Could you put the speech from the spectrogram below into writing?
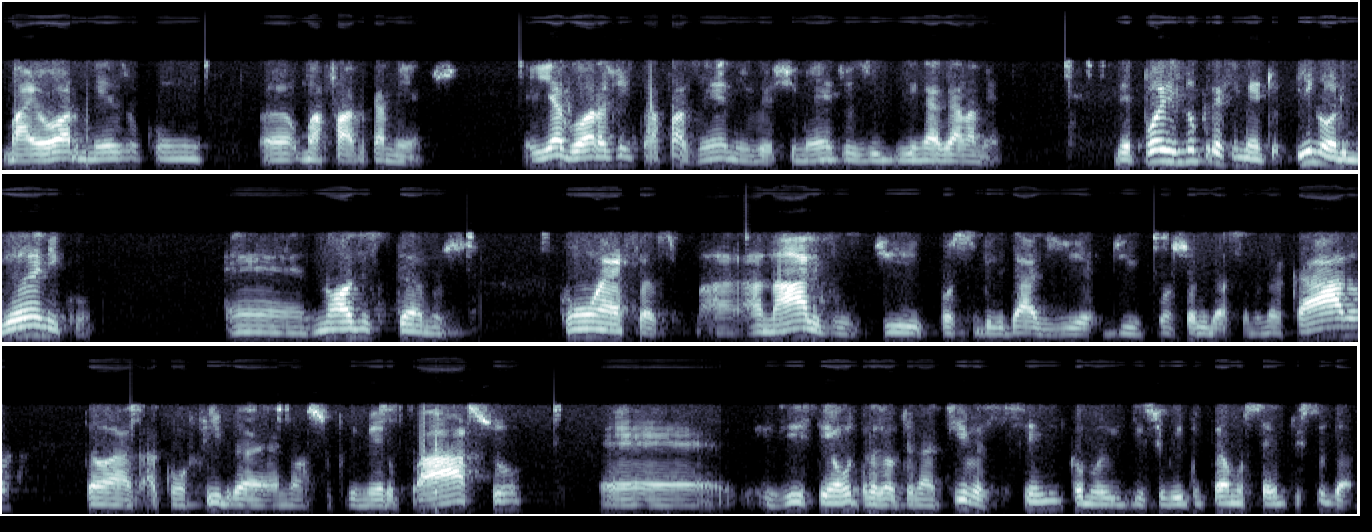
maior, mesmo com uh, uma fábrica menos. E agora a gente está fazendo investimentos de desengagelamento. Depois, no crescimento inorgânico, eh, nós estamos com essas análises de possibilidade de, de consolidação do mercado. Então, a, a Confibra é nosso primeiro passo. É, existem outras alternativas? Sim, como disse o Vitor, estamos sempre estudando.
